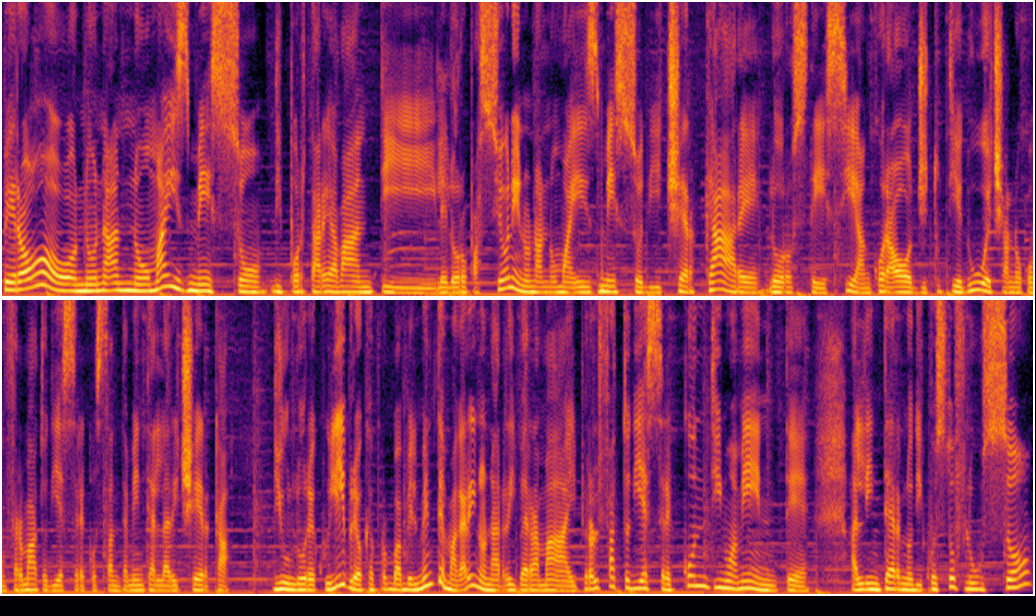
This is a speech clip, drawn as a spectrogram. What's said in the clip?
però non hanno mai smesso di portare avanti le loro passioni, non hanno mai smesso di cercare loro stessi. E ancora oggi tutti e due ci hanno confermato di essere costantemente alla ricerca di un loro equilibrio che probabilmente magari non arriverà mai, però il fatto di essere continuamente all'interno di questo flusso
